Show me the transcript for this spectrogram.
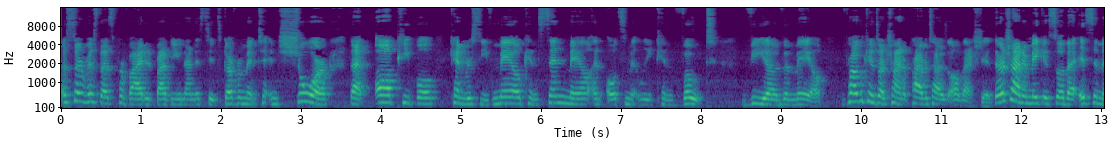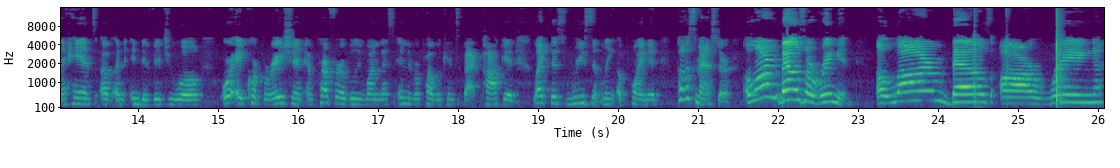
a service that's provided by the United States government to ensure that all people can receive mail, can send mail, and ultimately can vote via the mail. Republicans are trying to privatize all that shit. They're trying to make it so that it's in the hands of an individual or a corporation, and preferably one that's in the Republicans' back pocket, like this recently appointed postmaster. Alarm bells are ringing. Alarm bells are ring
